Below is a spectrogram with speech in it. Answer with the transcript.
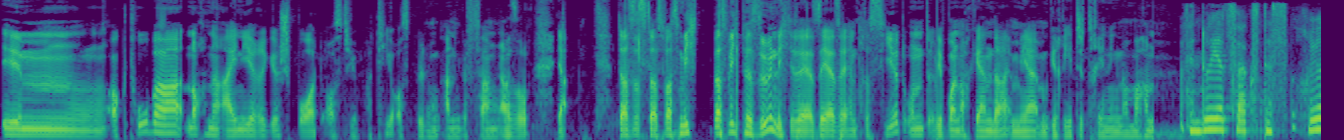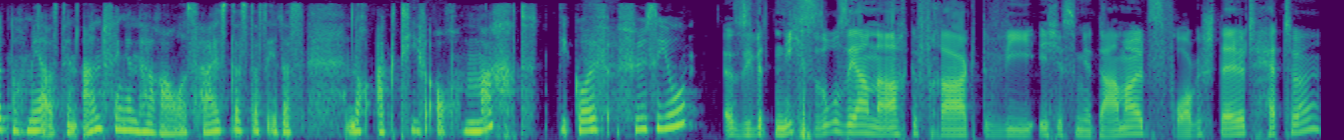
im Oktober noch eine einjährige Sportosteopathie-Ausbildung angefangen. Also ja, das ist das, was mich, was mich persönlich sehr, sehr, sehr interessiert und wir wollen auch gerne da mehr im Gerätetraining noch machen. Wenn du jetzt sagst, das rührt noch mehr aus den Anfängen heraus, heißt das, dass ihr das noch aktiv auch macht, die Golf-Physio? Äh, sie wird nicht so sehr nachgefragt, wie ich es mir damals vorgestellt hätte.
